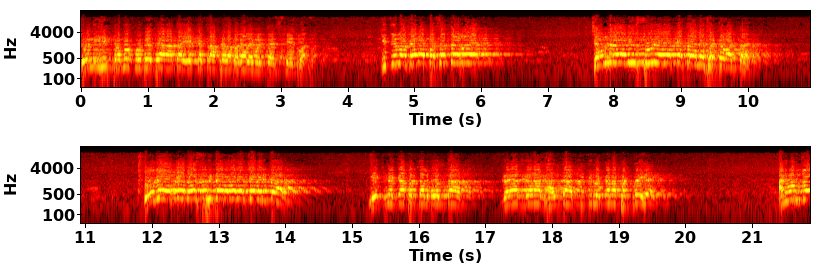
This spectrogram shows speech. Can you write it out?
दोन्हीही प्रमुख उमेदवार आता एकत्र आपल्याला बघायला मिळत आहेत स्टेजवर किती लोकांना पसंत आहे चंद्र आणि सूर्य एकत्र आल्यासारखं वाटतात दोघं एका व्यासपीठावर आल्याच्यानंतर एकमेकाबद्दल बोलतात गळ्यात गळा घालतात किती लोकांना पटत हे. आणि मग जो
